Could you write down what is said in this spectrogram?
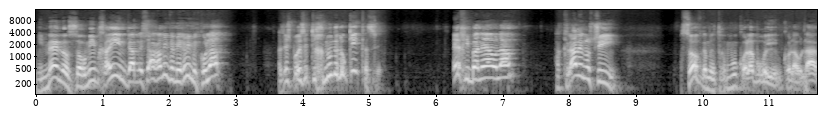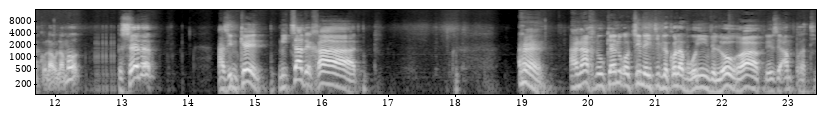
ממנו זורמים חיים גם לשאר העמים ומרימים את כולם. אז יש פה איזה תכנון אלוקי כזה. איך ייבנה העולם? הכלל אנושי. בסוף גם יתרמו כל הברואים, כל העולם, כל העולמות. בסדר? אז אם כן, מצד אחד אנחנו כן רוצים להיטיב לכל הברואים ולא רק לאיזה עם פרטי.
